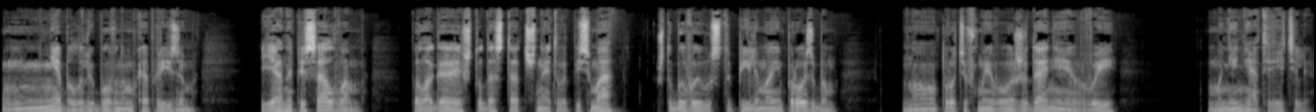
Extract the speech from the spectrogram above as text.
не было любовным капризом. Я написал вам, полагая, что достаточно этого письма, чтобы вы уступили моим просьбам, но против моего ожидания вы мне не ответили.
